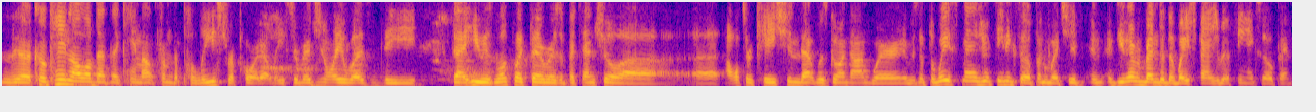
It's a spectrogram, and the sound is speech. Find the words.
the cocaine, all of that that came out from the police report, at least originally, was the that he was looked like there was a potential uh, uh, altercation that was going on where it was at the Waste Management Phoenix Open. Which, if, if you've ever been to the Waste Management Phoenix Open,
